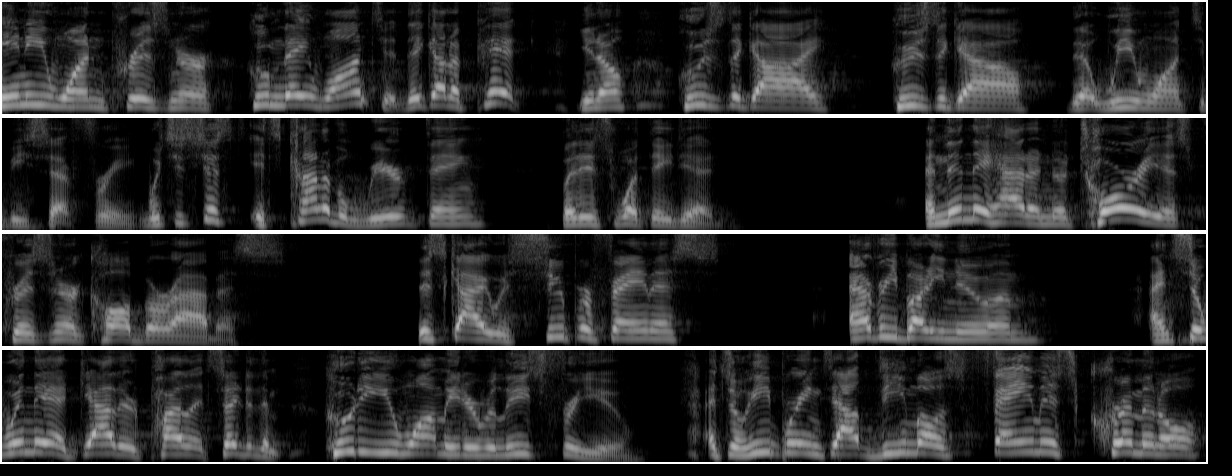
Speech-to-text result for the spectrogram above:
any one prisoner whom they wanted. They got to pick, you know, who's the guy, who's the gal that we want to be set free, which is just, it's kind of a weird thing, but it's what they did. And then they had a notorious prisoner called Barabbas. This guy was super famous, everybody knew him. And so when they had gathered, Pilate said to them, Who do you want me to release for you? And so he brings out the most famous criminal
